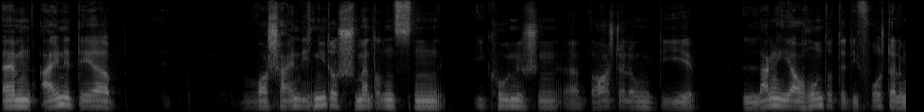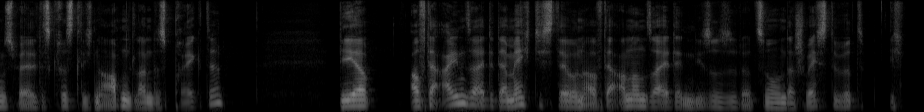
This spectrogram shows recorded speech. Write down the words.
Ähm, eine der wahrscheinlich niederschmetterndsten ikonischen äh, Darstellungen, die lange Jahrhunderte die Vorstellungswelt des christlichen Abendlandes prägte, der auf der einen Seite der mächtigste und auf der anderen Seite in dieser Situation der schwächste wird. Ich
